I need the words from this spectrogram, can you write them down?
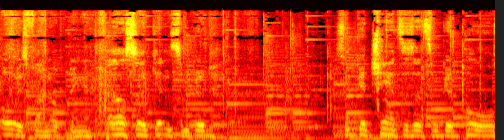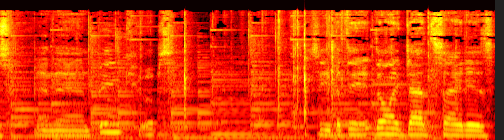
Always fun opening it. Also getting some good some good chances at some good pulls. And then Bink, oops. See, but the, the only downside is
